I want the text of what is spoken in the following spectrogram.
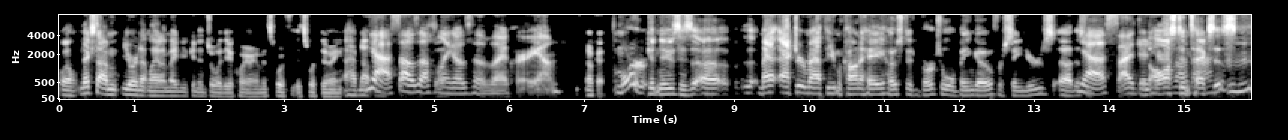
Well, next time you're in Atlanta, maybe you can enjoy the aquarium. It's worth it's worth doing. I have not. been. Yes, I'll definitely go to the aquarium. Okay. More good news is uh, Ma- actor Matthew McConaughey hosted virtual bingo for seniors. Uh, this was- yes, I did. in Austin, that. Texas. Mhm.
